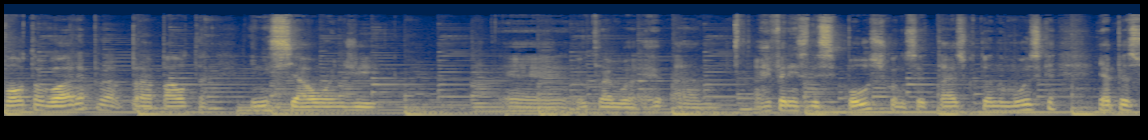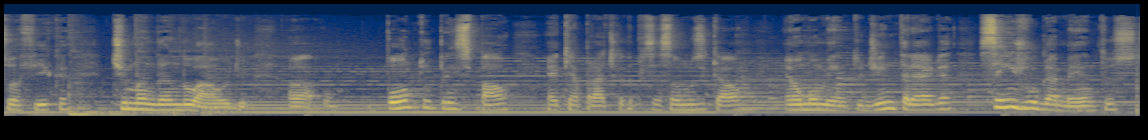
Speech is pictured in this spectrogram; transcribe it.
Volto agora para a pauta inicial, onde é, eu trago a, a, a, referência desse post quando você está escutando música e a pessoa fica te mandando áudio. o ponto principal é que a prática da apreciação musical é um momento de entrega sem julgamentos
